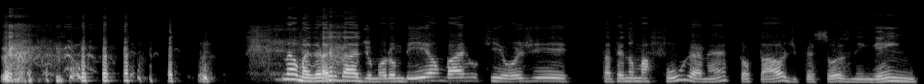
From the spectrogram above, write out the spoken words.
Não, mas é verdade. O Morumbi é um bairro que hoje está tendo uma fuga, né, total de pessoas. Ninguém,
